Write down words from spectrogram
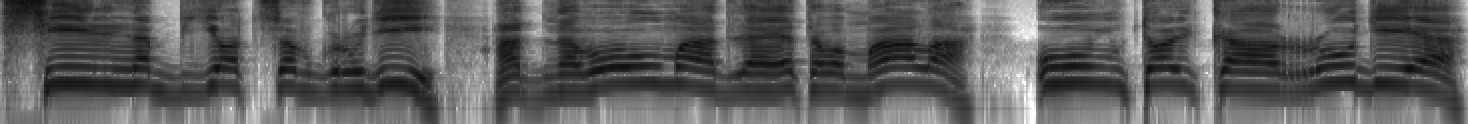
сильно бьется в груди. Одного ума для этого мало, ум только орудие.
